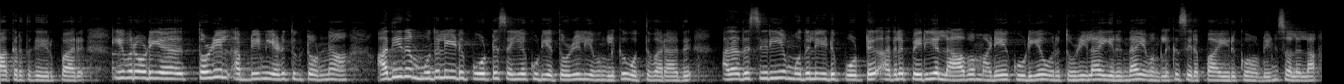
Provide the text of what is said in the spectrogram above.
பார்க்கறதுக்கு இருப்பார். இவருடைய தொழில் அப்படின்னு எடுத்துக்கிட்டோம்னா அதீத முதலீடு போட்டு செய்யக்கூடிய தொழில் இவங்களுக்கு ஒத்து வராது. அதாவது சிறிய முதலீடு போட்டு அதில் பெரிய லாபம் அடையக்கூடிய ஒரு தொழிலாக இருந்தால் இவங்களுக்கு சிறப்பாக இருக்கும் அப்படின்னு சொல்லலாம்.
